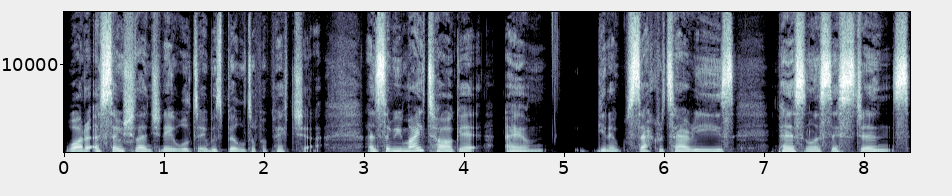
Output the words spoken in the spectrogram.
what a social engineer will do is build up a picture. And so we might target, um, you know, secretaries, personal assistants,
